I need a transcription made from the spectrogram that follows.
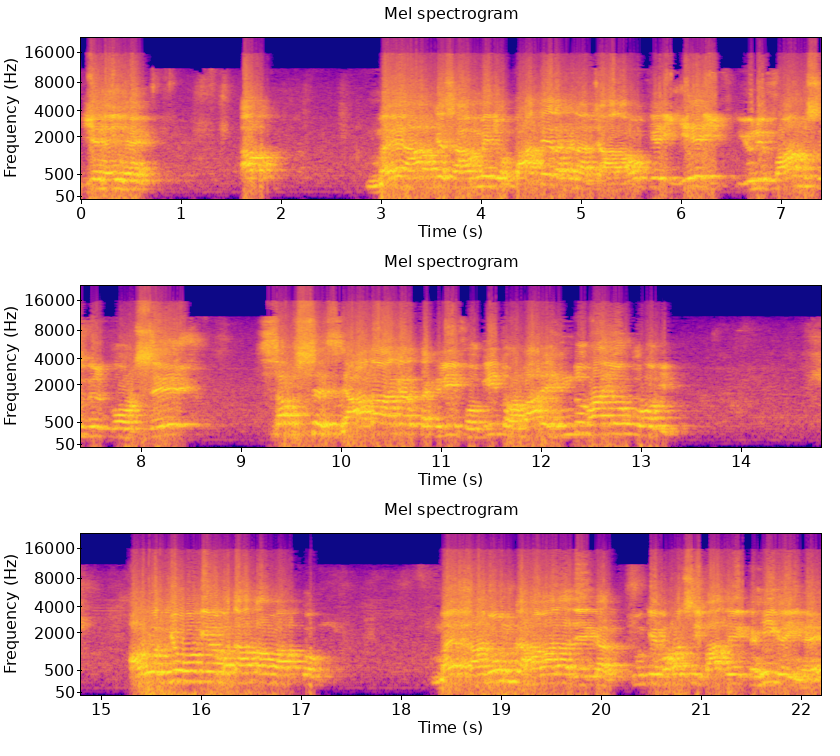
ये नहीं है। अब मैं आपके सामने जो बातें रखना चाह रहा हूँ कि ये यूनिफॉर्म सिविल कोड से सबसे ज़्यादा अगर तकलीफ़ होगी तो हमारे हिंदू भाइयों को होगी। और वो क्यों होगी मैं बताता हूँ आपको। मैं कानून का हवाला देकर क्योंकि बहुत सी बातें कही गई हैं,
